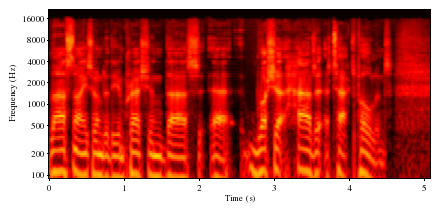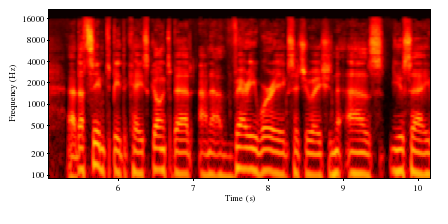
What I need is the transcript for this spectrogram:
last night under the impression that uh, Russia had attacked Poland. Uh, that seemed to be the case going to bed, and a very worrying situation, as you say,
